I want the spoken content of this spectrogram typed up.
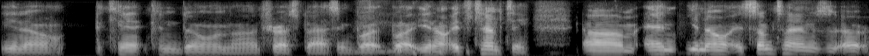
you know, I can't condone uh, trespassing, but but you know, it's tempting, um, and you know, it's sometimes uh,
